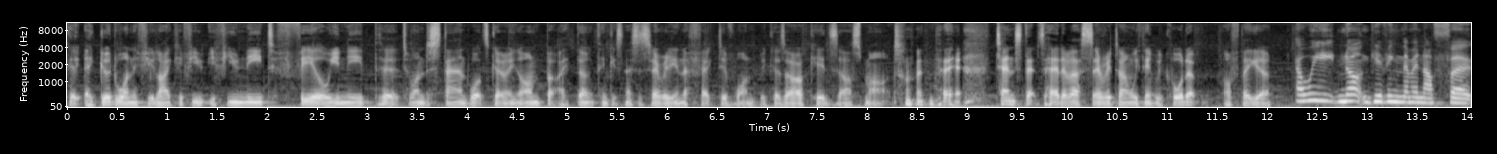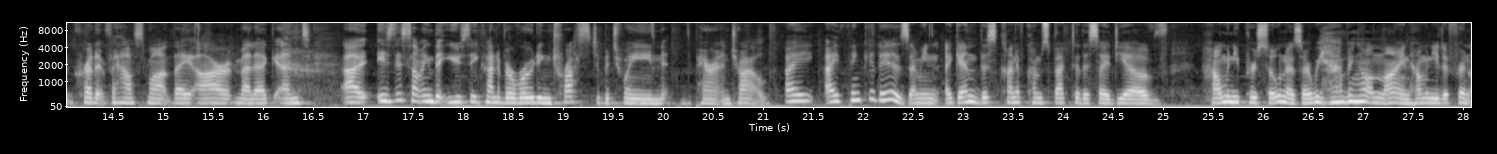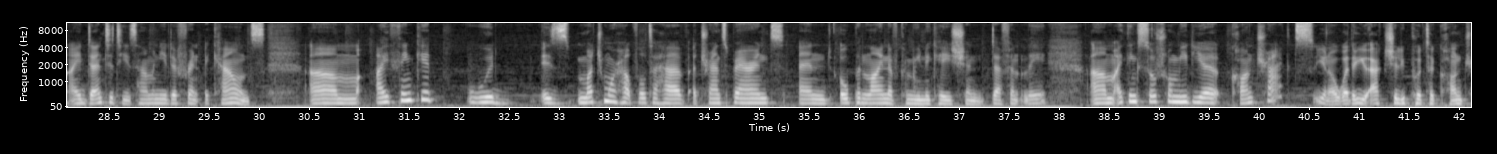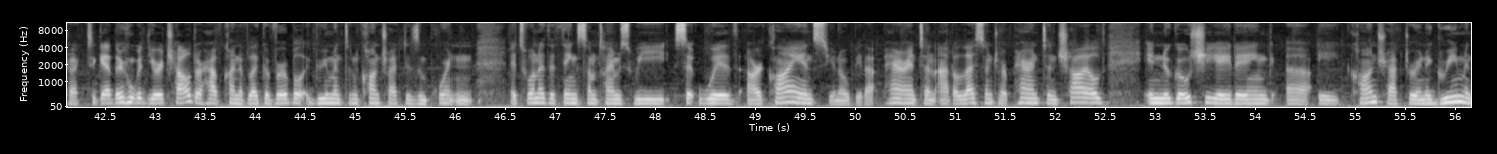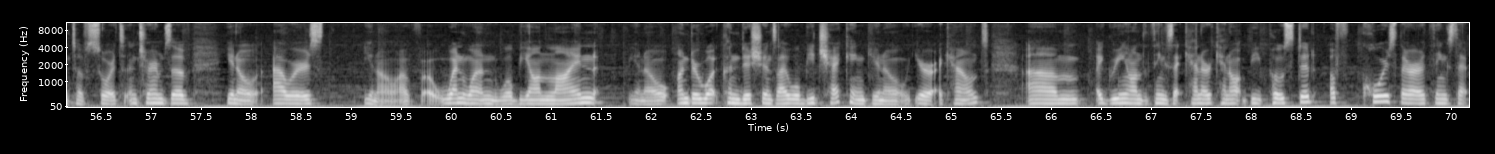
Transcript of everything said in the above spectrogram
a, a good one if you like if you if you need to feel or you need to, to understand what's going on but i don't think it's necessarily an effective one because our kids are smart they're 10 steps ahead of us every time we think we've caught up off they go Are we not giving them enough uh, credit for how smart they are, Malik? And uh, is this something that you see kind of eroding trust between the parent and child? I, I think it is. I mean, again, this kind of comes back to this idea of how many personas are we having online? How many different identities? How many different accounts? Um, I think it would is much more helpful to have a transparent and open line of communication. Definitely, um, I think social media contracts. You know, whether you actually put a contract together with your child or have kind of like a verbal agreement and contract is important. It's one of the things sometimes we sit with our clients. You know, be that parent and adolescent or parent and child in negotiating uh, a contract or an agreement of sorts in terms of you know hours you know, of uh, when one will be online, you know, under what conditions I will be checking, you know, your account, um, agreeing on the things that can or cannot be posted. Of course, there are things that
